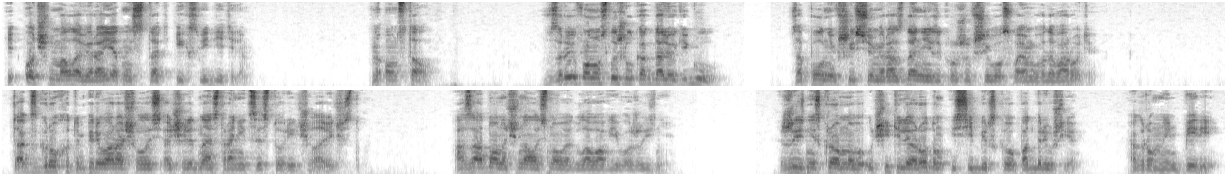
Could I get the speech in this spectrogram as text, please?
И очень мала вероятность стать их свидетелем. Но он стал. Взрыв он услышал как далекий гул, заполнивший все мироздание и закруживший его в своем водовороте. Так с грохотом переворачивалась очередная страница истории человечества. А заодно начиналась новая глава в его жизни. Жизни скромного учителя родом из сибирского подбрюшья, огромной империи,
